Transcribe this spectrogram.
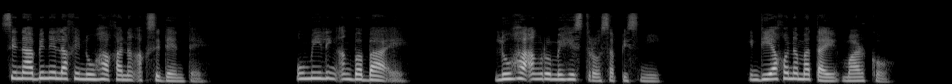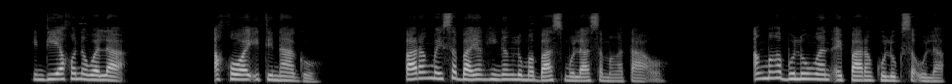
Sinabi nila kinuha ka ng aksidente. Umiling ang babae. Luha ang rumehistro sa pisngi. Hindi ako namatay, Marco. Hindi ako nawala. Ako ay itinago. Parang may sabayang hingang lumabas mula sa mga tao. Ang mga bulungan ay parang kulog sa ulap.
